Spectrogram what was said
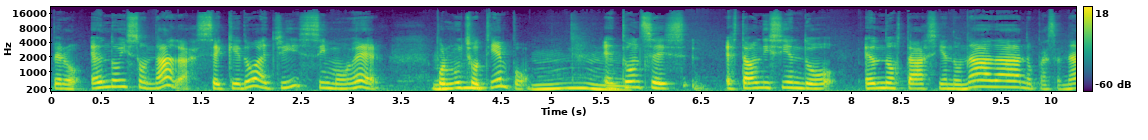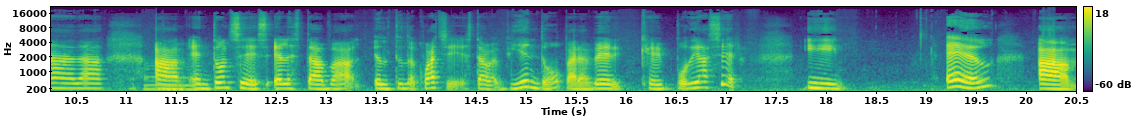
Pero él no hizo nada. Se quedó allí sin mover por mucho tiempo. Mm. Entonces estaban diciendo, él no está haciendo nada, no pasa nada. Ah. Um, entonces él estaba, el tlacuache estaba viendo para ver qué podía hacer. Y él, um,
